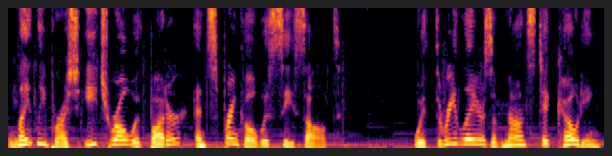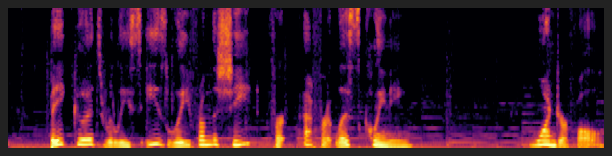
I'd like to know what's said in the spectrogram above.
Lightly brush each roll with butter and sprinkle with sea salt. With three layers of nonstick coating, baked goods release easily from the sheet for effortless cleaning. Wonderful!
